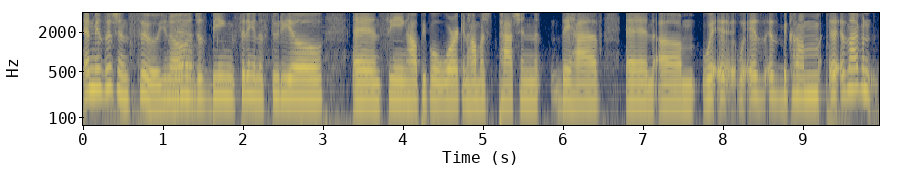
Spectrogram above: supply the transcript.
and musicians too, you know, Yeah. just being sitting in the studio and seeing how people work and how much passion they have, and um, wi- it, it- it's, it's become it's not even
